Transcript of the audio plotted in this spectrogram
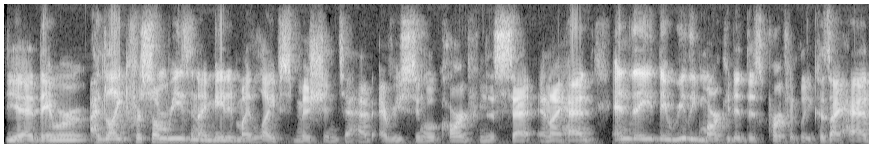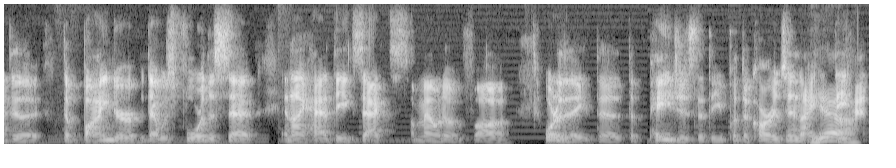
Yeah, they were. I like for some reason I made it my life's mission to have every single card from this set, and I had, and they they really marketed this perfectly because I had the the binder that was for the set, and I had the exact amount of uh, what are they the the pages that they put the cards in. I Yeah. they had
